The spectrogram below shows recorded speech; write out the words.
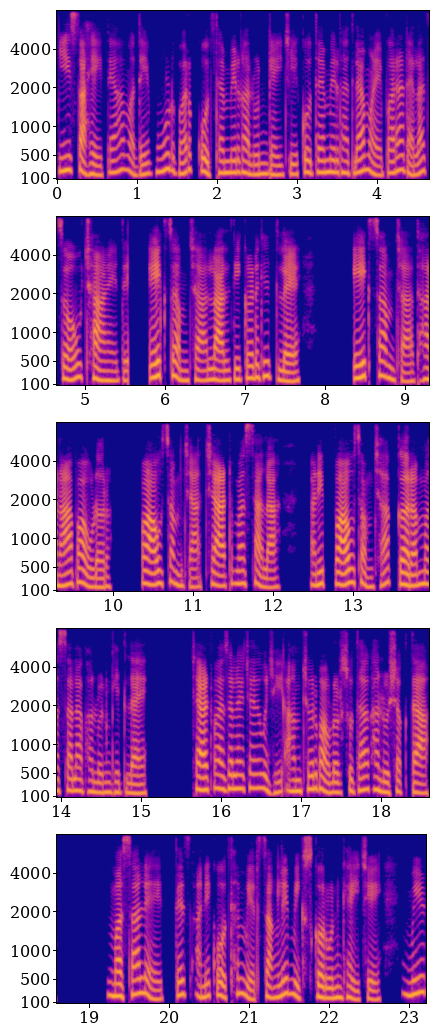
किस आहे त्यामध्ये मूठभर कोथिंबीर घालून घ्यायची. कोथिंबीर घातल्यामुळे पराठ्याला चव छान येते. एक चमचा लाल तिखट घेतलंय. एक चमचा धना पावडर, पाव चमचा चाट मसाला आणि पाव चमचा गरम मसाला घालून घेतलाय. चाट मसाल्याच्या ऐवजी आमचूर पावडर सुद्धा घालू शकता. मसाले आहेत तेच आणि कोथिंबीर चांगले मिक्स करून घ्यायचे. मीठ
